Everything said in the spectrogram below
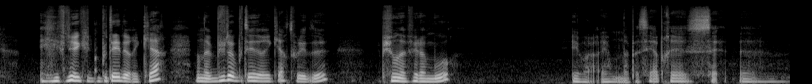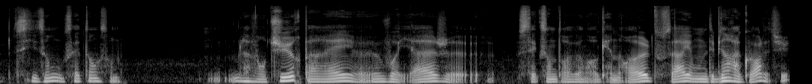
Il est venu avec une bouteille de Ricard, on a bu la bouteille de Ricard tous les deux, puis on a fait l'amour. Et voilà, et on a passé après 6 ans ou 7 ans ensemble. L'aventure, pareil, voyage, Sex and Drug and Rock'n'Roll, tout ça, et on était bien raccord là-dessus.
